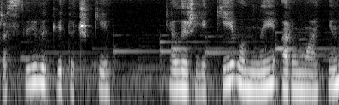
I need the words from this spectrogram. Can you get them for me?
красиві квіточки. Але ж які вони ароматні.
